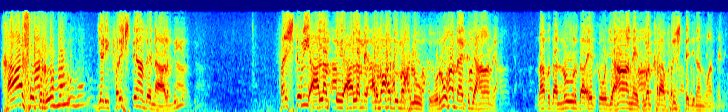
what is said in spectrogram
خاص ایک روح جڑی فرشتیاں دے نال دی فرشتے بھی عالم عالم ارواہ دی مخلوق روحاں دا ایک جہان ہے۔ رب دا نور دا ایک وہ جہان ایک وکھرا فرشتے جنہوں آتے ہیں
